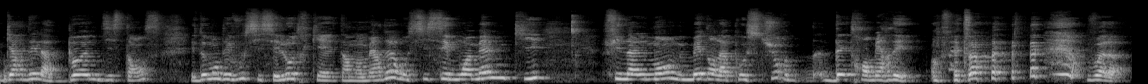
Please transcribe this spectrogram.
gardez la bonne distance et demandez-vous si c'est l'autre qui est un emmerdeur ou si c'est moi-même qui finalement me met dans la posture d'être emmerdé en fait. voilà.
